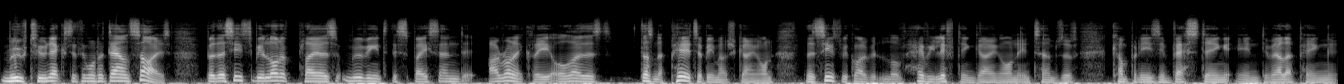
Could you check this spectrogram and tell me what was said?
move to next if they want to downsize. But there seems to be a lot of players moving into this space, and ironically, although there's doesn't appear to be much going on. There seems to be quite a bit of heavy lifting going on in terms of companies investing in developing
